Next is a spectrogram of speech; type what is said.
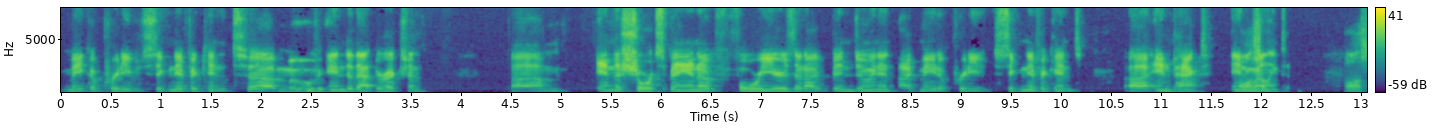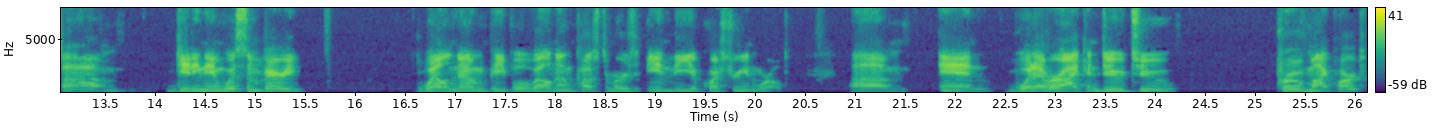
make a pretty significant uh, move into that direction. Um, in the short span of four years that I've been doing it, I've made a pretty significant uh, impact in Awesome. Wellington. Awesome. Um, getting in with some very well-known people, well-known customers in the equestrian world. Um, and whatever I can do to prove my part,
